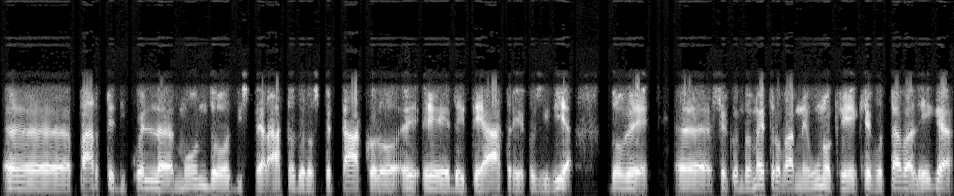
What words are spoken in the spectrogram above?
eh, parte di quel mondo disperato dello spettacolo e, e dei teatri e così via, dove eh, secondo me trovarne uno che, che votava Lega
